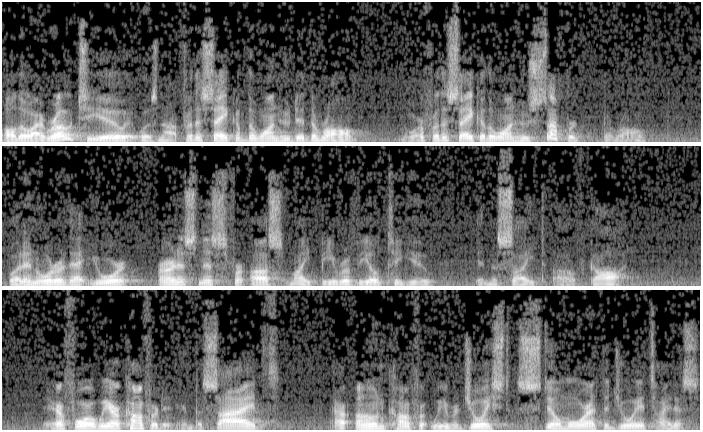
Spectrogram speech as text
although I wrote to you, it was not for the sake of the one who did the wrong, nor for the sake of the one who suffered the wrong, but in order that your earnestness for us might be revealed to you in the sight of God. Therefore, we are comforted, and besides our own comfort, we rejoiced still more at the joy of Titus,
